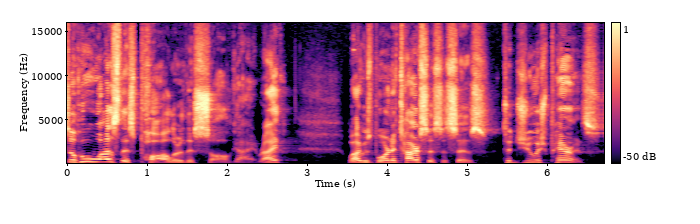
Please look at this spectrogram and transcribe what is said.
So, who was this Paul or this Saul guy, right? Well, he was born in Tarsus, it says, to Jewish parents.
